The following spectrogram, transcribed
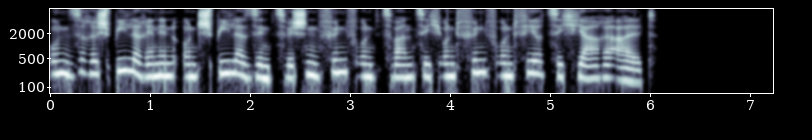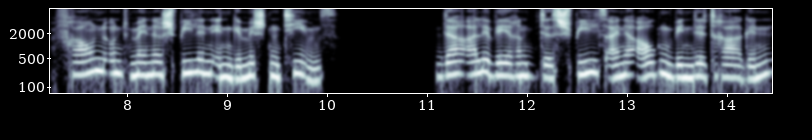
Unsere Spielerinnen und Spieler sind zwischen 25 und 45 Jahre alt. Frauen und Männer spielen in gemischten Teams. Da alle während des Spiels eine Augenbinde tragen,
